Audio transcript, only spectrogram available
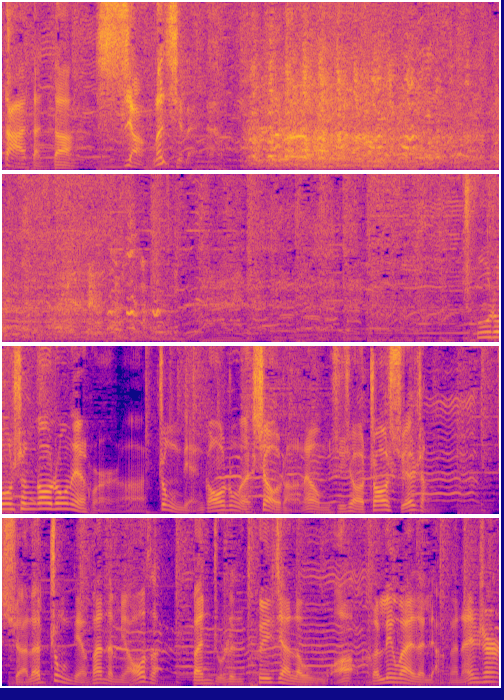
大胆的想了起来。初中升高中那会儿啊，重点高中的校长来我们学校招学生。选了重点班的苗子，班主任推荐了我和另外的两个男生，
